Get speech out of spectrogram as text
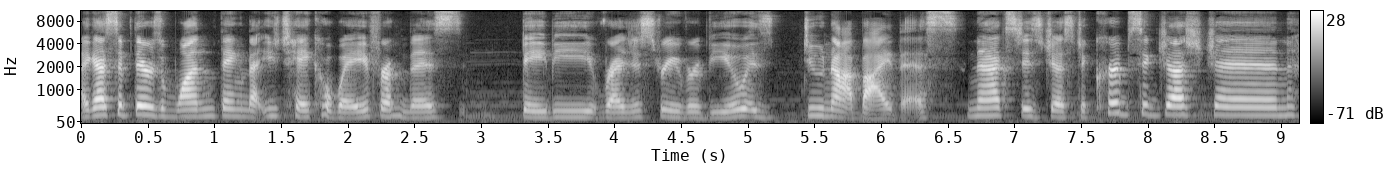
I guess if there's one thing that you take away from this baby registry review is do not buy this. Next is just a crib suggestion.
